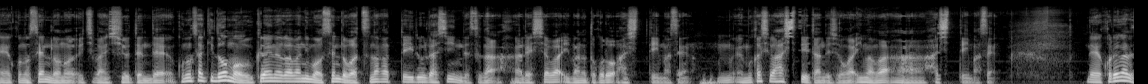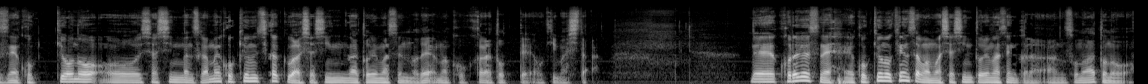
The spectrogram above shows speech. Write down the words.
えこの線路の一番終点で、この先どうもウクライナ側にも線路はつながっているらしいんですが、列車は今のところ走っていません。昔は走っていたんでしょうが、今は走っていません。で、これがですね、国境の写真なんですが、あまり国境の近くは写真が撮れませんので、まあ、ここから撮っておきました。で、これですね、国境の検査はま写真撮れませんから、あのその後の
